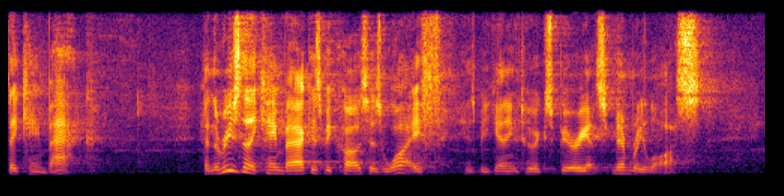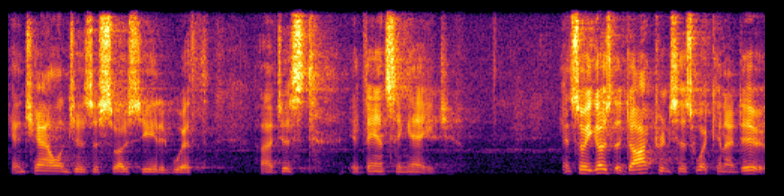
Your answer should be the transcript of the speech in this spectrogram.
they came back. And the reason they came back is because his wife is beginning to experience memory loss and challenges associated with uh, just advancing age. And so he goes to the doctor and says, What can I do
